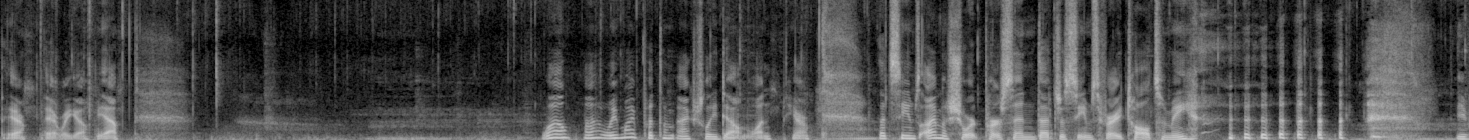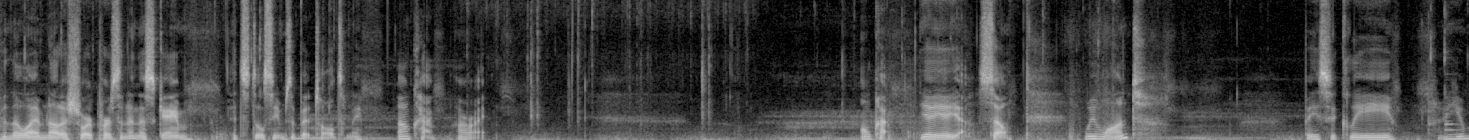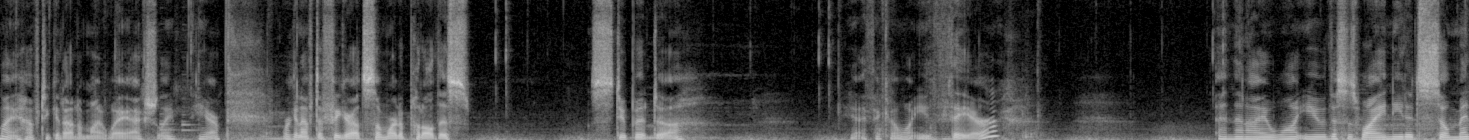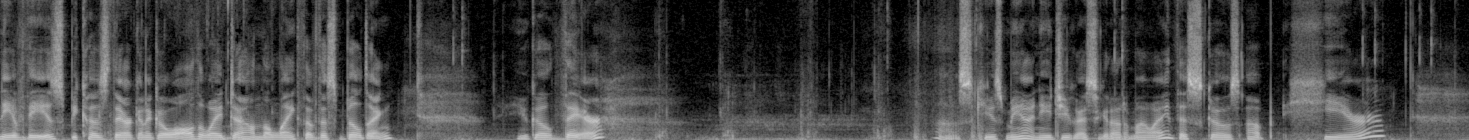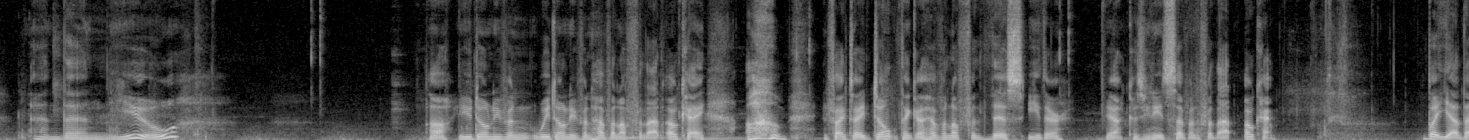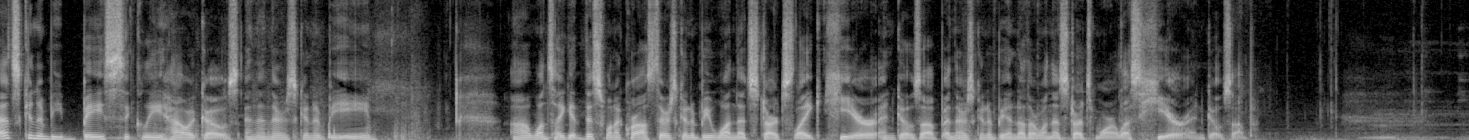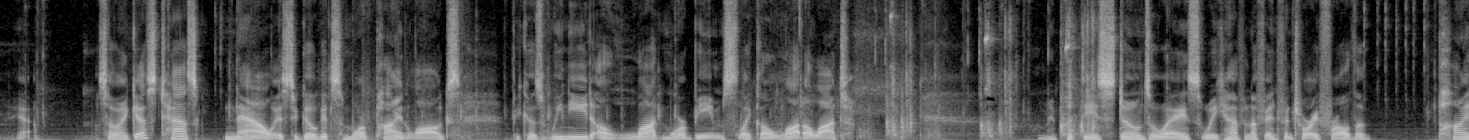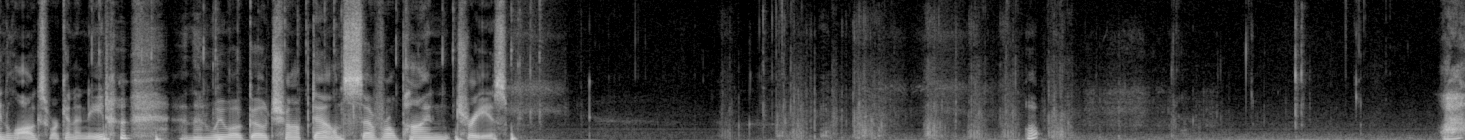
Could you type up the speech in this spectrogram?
There, there we go, yeah. Well, uh, we might put them actually down one here. That seems, I'm a short person, that just seems very tall to me. Even though I'm not a short person in this game, it still seems a bit tall to me. Okay, alright. Okay, yeah, yeah, yeah. So, we want basically you might have to get out of my way, actually. Here. We're gonna have to figure out somewhere to put all this stupid, uh... Yeah, I think I want you there. And then I want you... This is why I needed so many of these, because they're gonna go all the way down the length of this building. You go there. Uh, excuse me, I need you guys to get out of my way. This goes up here. And then you... Ah, you don't even, we don't even have enough for that. Okay. Um, in fact, I don't think I have enough for this either. Yeah, because you need seven for that. Okay. But yeah, that's going to be basically how it goes. And then there's going to be, uh, once I get this one across, there's going to be one that starts like here and goes up. And there's going to be another one that starts more or less here and goes up. Yeah. So I guess task now is to go get some more pine logs because we need a lot more beams, like a lot, a lot. Let me put these stones away so we have enough inventory for all the pine logs we're going to need. and then we will go chop down several pine trees.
